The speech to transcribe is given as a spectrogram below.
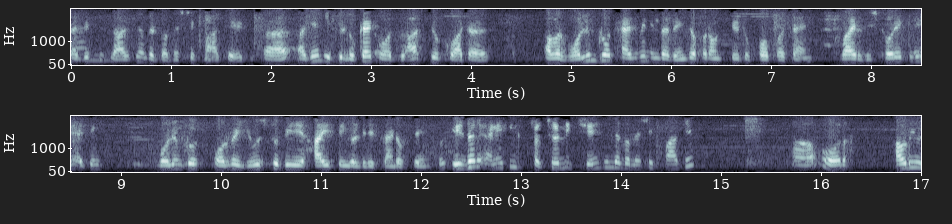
uh, this is largely on the domestic market. Uh, again, if you look at our last few quarters, our volume growth has been in the range of around 3 to 4 percent, while historically, I think volume growth always used to be high single digit kind of thing. So is there anything structurally changed in the domestic market? Uh, or how do you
